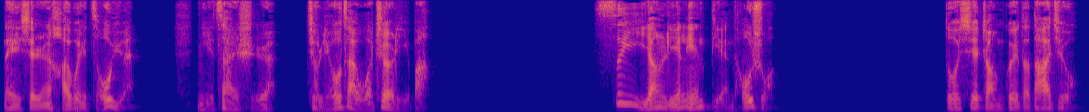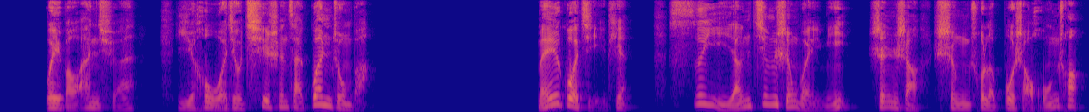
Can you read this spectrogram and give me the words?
那些人还未走远，你暂时就留在我这里吧。”司义阳连连点头说：“多谢掌柜的搭救，为保安全，以后我就栖身在关中吧。”没过几天，司义阳精神萎靡。身上生出了不少红疮，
